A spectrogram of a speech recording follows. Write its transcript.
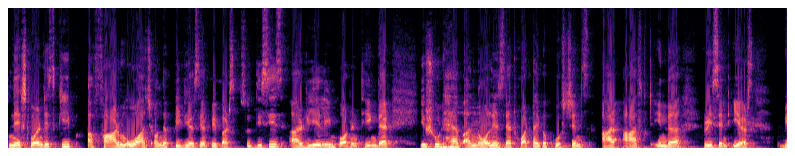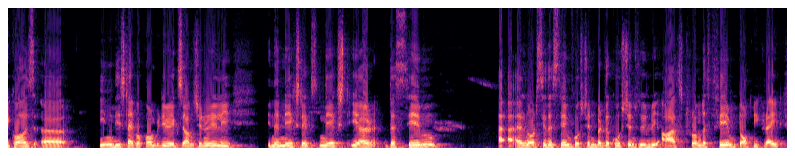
Next point is keep a firm watch on the previous year papers. So this is a really important thing that you should have a knowledge that what type of questions are asked in the recent years. Because uh, in this type of competitive exams generally in the next next year the same I'll not say the same question but the questions will be asked from the same topic right?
